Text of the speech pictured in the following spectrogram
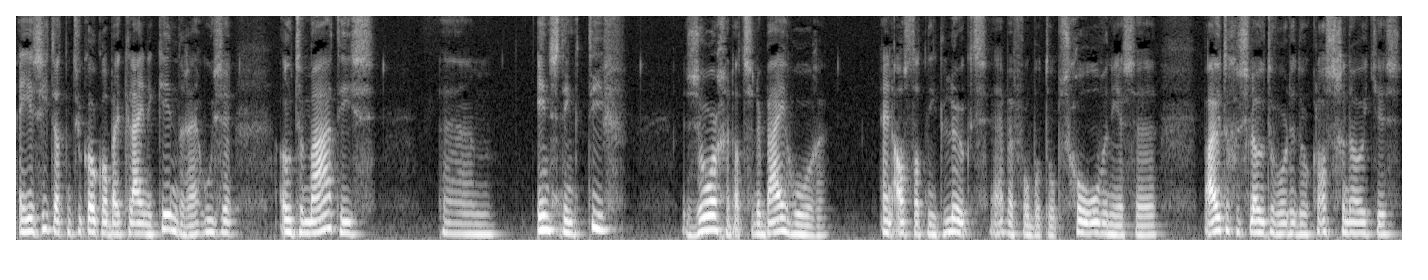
En je ziet dat natuurlijk ook al bij kleine kinderen, hoe ze automatisch, ehm, instinctief zorgen dat ze erbij horen. En als dat niet lukt, hè, bijvoorbeeld op school, wanneer ze buitengesloten worden door klasgenootjes,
